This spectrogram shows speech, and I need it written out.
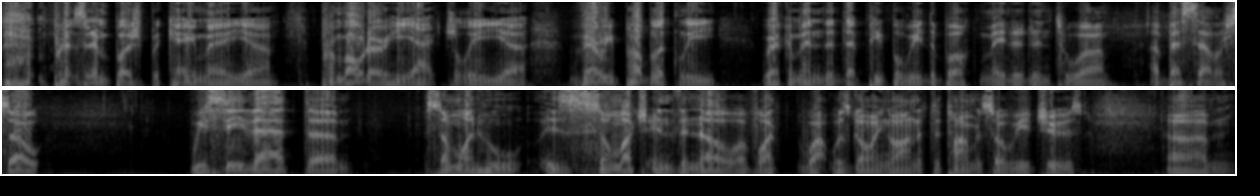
President Bush became a uh, promoter. He actually uh, very publicly recommended that people read the book, made it into a, a bestseller. So we see that um, someone who is so much in the know of what, what was going on at the time with Soviet Jews, um,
